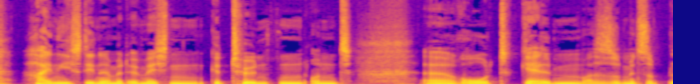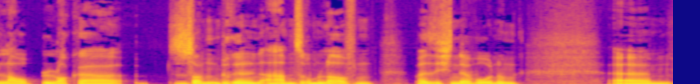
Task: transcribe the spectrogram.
Heinis, die dann mit irgendwelchen getönten und äh, rot-gelben, also so mit so blau-blocker Sonnenbrillen abends rumlaufen bei sich in der Wohnung. Ähm,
